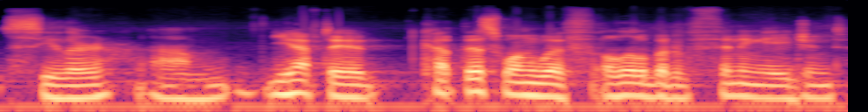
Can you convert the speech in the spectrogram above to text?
sealer. Um, you have to cut this one with a little bit of thinning agent,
